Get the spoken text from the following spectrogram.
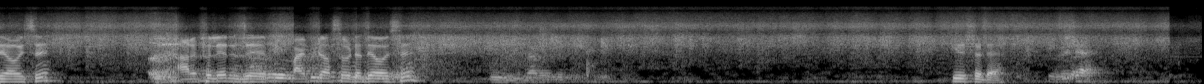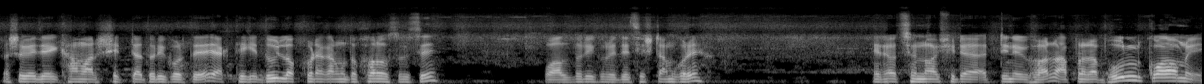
দেওয়া হয়েছে। আরএফএলের যে পাইপটা আছে, ওইটা দেওয়া হয়েছে। কি হচ্ছে ওটা? যে এই খামার শীতটা তৈরি করতে এক থেকে দুই লক্ষ টাকার মতো খরচ হয়েছে। ওয়াল তৈরি করে দিয়ে সিস্টেম করে। এটা হচ্ছে নয় ফিটা টিনের ঘর। আপনারা ভুল কমে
